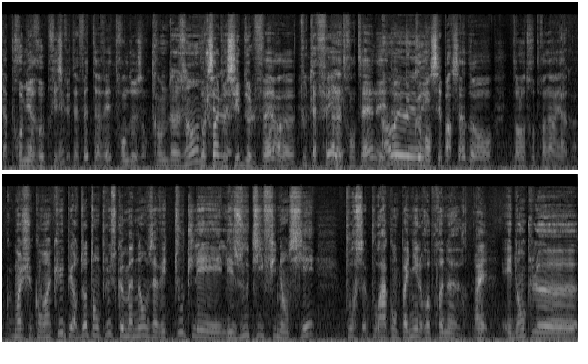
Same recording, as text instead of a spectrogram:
la première reprise que tu as faite, tu avais 32 ans. 32 ans, Donc c'est le- possible de le faire euh, tout à fait. à la trentaine et Ah de, oui, de oui, oui. commencer par ça dans, dans l'entrepreneuriat. Moi, je suis convaincu, d'autant plus que maintenant, vous avez tous les, les outils financiers pour, accompagner le repreneur. Et donc, le,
